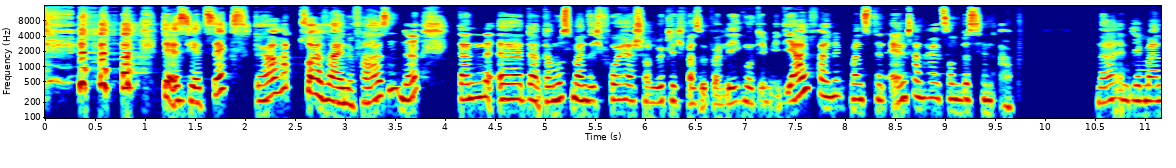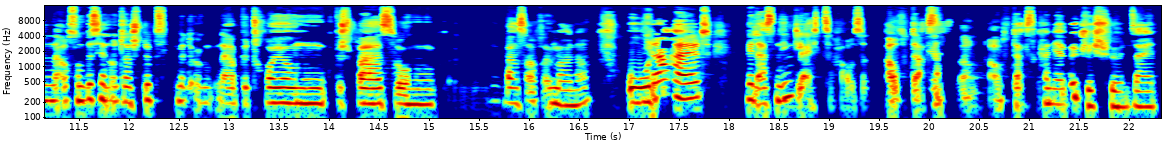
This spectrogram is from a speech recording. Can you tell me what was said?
der ist jetzt sechs, der hat so seine Phasen, ne? dann äh, da, da muss man sich vorher schon wirklich was überlegen. Und im Idealfall nimmt man es den Eltern halt so ein bisschen ab ne, indem man auch so ein bisschen unterstützt mit irgendeiner Betreuung, Bespaßung, was auch immer, ne? Oder halt, wir lassen ihn gleich zu Hause. Auch das, ja. Ne? auch das kann ja wirklich schön sein.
